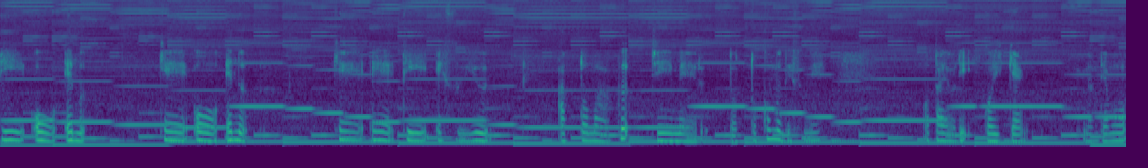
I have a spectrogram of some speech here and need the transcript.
POM KON KATSU アットマーク gmail.com gmail.com ですね。お便りご意見何でも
